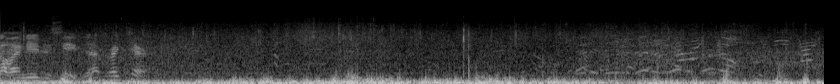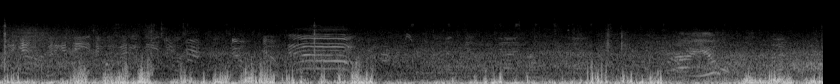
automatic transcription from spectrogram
all I needed to see, that right there. How you?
